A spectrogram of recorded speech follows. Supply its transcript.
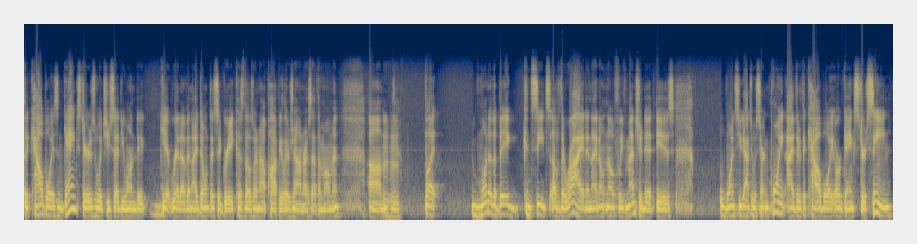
the cowboys and gangsters, which you said you wanted to get rid of, and I don't disagree because those are not popular genres at the moment. Um, But one of the big conceits of the ride, and I don't know if we've mentioned it, is once you got to a certain point, either the cowboy or gangster scene,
